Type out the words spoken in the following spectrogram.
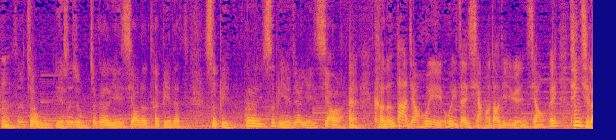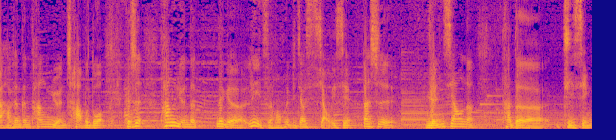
嗯，这这种也是一种这个元宵的特别的饰品，当然饰品也叫元宵了，哎，可能大家会会在想啊，到底元宵？哎，听起来好像跟汤圆差不多，可是汤圆的那个粒子哈会比较小一些，但是元宵呢，它的体型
